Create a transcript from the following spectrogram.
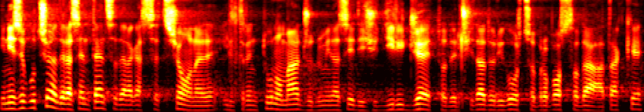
In esecuzione della sentenza della Cassazione il 31 maggio 2016 di rigetto del citato ricorso proposto da ATAC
